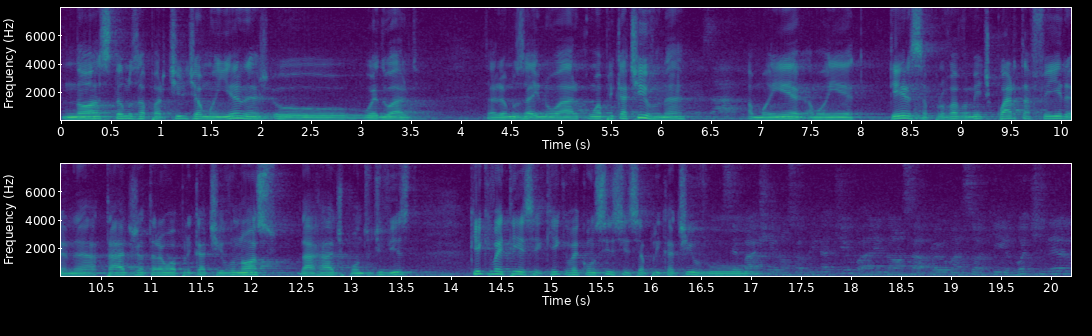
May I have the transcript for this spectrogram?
nós estamos a partir de amanhã, né, o, o Eduardo? Estaremos aí no ar com o aplicativo, né? Exato. Amanhã, amanhã é terça, provavelmente quarta-feira, né? À tarde já terá um aplicativo nosso da Rádio Ponto de Vista. O que, que vai ter esse? O que, que vai consistir esse aplicativo? Você baixa aí o nosso aplicativo, além da nossa programação aqui rotineira,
